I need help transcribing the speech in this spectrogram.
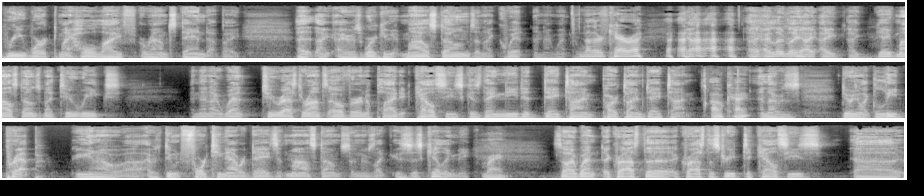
reworked my whole life around stand up. I, I, I was working at Milestones and I quit and I went to Another Cara. yeah. I, I literally, I, I, gave Milestones my two weeks and then I went two restaurants over and applied at Kelsey's because they needed daytime, part-time daytime okay. and I was doing like lead prep. You know, uh, I was doing 14 hour days at milestones and it was like, this is killing me. Right. So I went across the, across the street to Kelsey's, uh,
